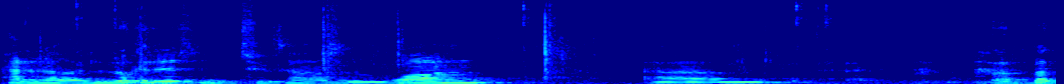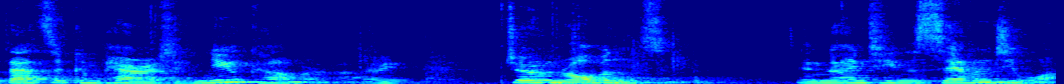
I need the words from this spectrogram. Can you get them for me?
had another look at it in 2001. Um, but, but, that's a comparative newcomer. I mean, Joan Robinson in 1971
